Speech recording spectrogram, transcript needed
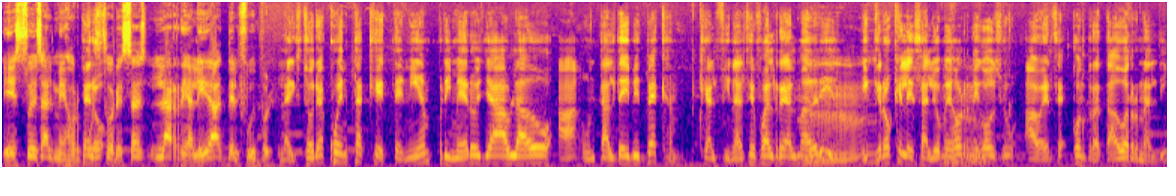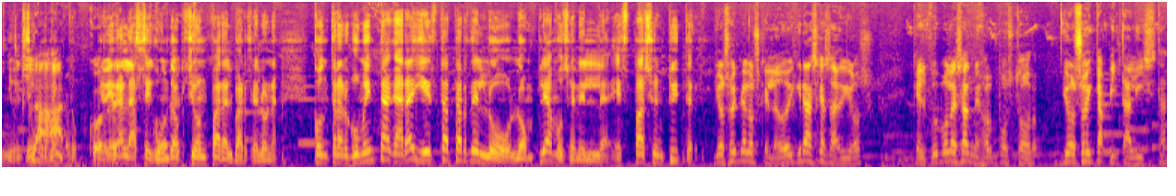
esto es al mejor postor, esa es la realidad del fútbol. La historia cuenta que tenían primero ya hablado a un tal David Beckham, que al final se fue al Real Madrid mm. y creo que le salió mejor mm. negocio haberse contratado a Ronaldinho en su momento, que era la segunda opción para el Barcelona. Contraargumenta Garay y esta tarde lo, lo ampliamos en el espacio en Twitter. Yo soy de los que le doy gracias a Dios que el fútbol es el mejor postor. Yo soy capitalista.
